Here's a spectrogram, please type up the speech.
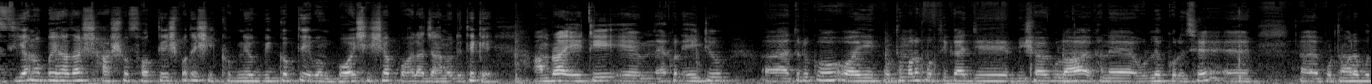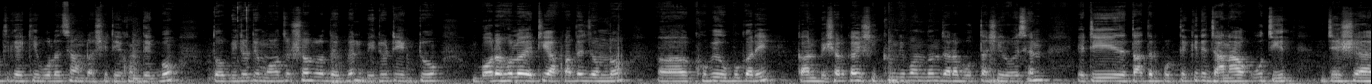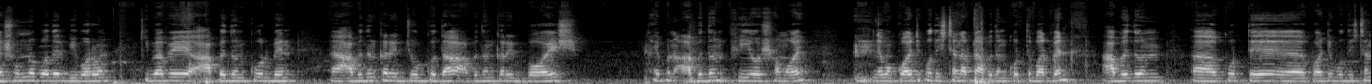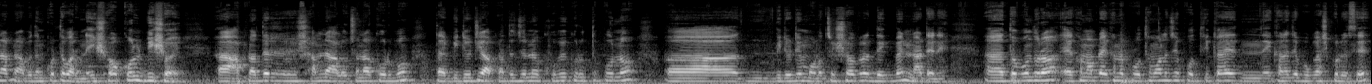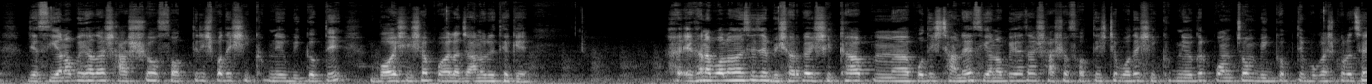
ছিয়ানব্বই হাজার সাতশো ছত্রিশ পদে শিক্ষক নিয়োগ বিজ্ঞপ্তি এবং বয়স হিসাব পয়লা জানুয়ারি থেকে। আমরা এটি এখন এইটিও এতটুকু ওই প্রথম আলো পত্রিকায় যে বিষয়গুলো এখানে উল্লেখ করেছে প্রথম আলো পত্রিকায় কি বলেছে আমরা সেটি এখন দেখব। তো ভিডিওটি মনোযোগ সহকারে দেখবেন। ভিডিওটি একটু বড় হলো এটি আপনাদের জন্য খুবই উপকারী। কারণ বেসরকারি শিক্ষক নিবন্ধন যারা প্রত্যাশী রয়েছেন, এটি তাদের প্রত্যেকেরই জানা উচিত যে শূন্য পদের বিবরণ কীভাবে আবেদন করবেন আবেদনকারীর যোগ্যতা, আবেদনকারীর বয়স এবং আবেদন ফি ও সময়, এবং কয়টি প্রতিষ্ঠানে আপনি আবেদন করতে পারবেন। আবেদন করতে কয়টি প্রতিষ্ঠানে আপনি আবেদন করতে পারবেন? এই সকল বিষয় আপনাদের সামনে আলোচনা করব। তাই ভিডিওটি আপনাদের জন্য খুবই গুরুত্বপূর্ণ। ভিডিওটি মনোযোগ সহকারে দেখবেন, না টেনে। তো বন্ধুরা, এখন আমরা এখানে প্রথম আলো যে পত্রিকায় এখানে যে প্রকাশ করেছে যে ছিয়ানব্বই হাজার সাতশো ছত্রিশ পদে শিক্ষক নিয়োগ বিজ্ঞপ্তি বয়স হিসাব পয়লা জানুয়ারি থেকে। এখানে বলা হয়েছে যে বেসরকারি শিক্ষা প্রতিষ্ঠানে ছিয়ানব্বই হাজার সাতশো ছত্রিশটি পদে শিক্ষক নিয়োগের পঞ্চম বিজ্ঞপ্তি প্রকাশ করেছে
